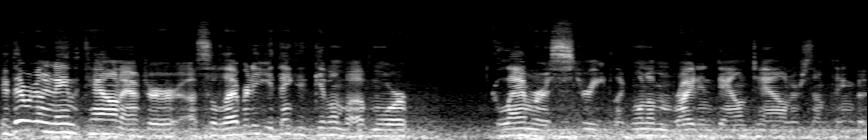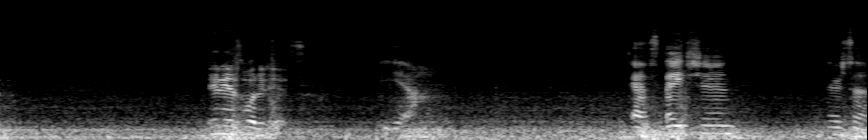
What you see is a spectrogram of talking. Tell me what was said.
If they were going to name the town after a celebrity, you'd think you'd give them a more glamorous street, like one of them right in downtown or something, but it is what it is. Yeah. Gas station. There's a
